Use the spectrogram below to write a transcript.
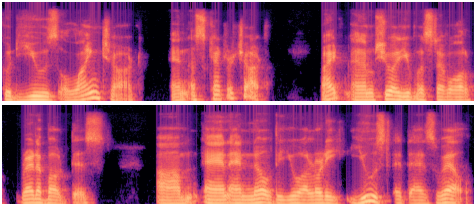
could use a line chart and a scatter chart right? And i'm sure you must have all read about this um, and and know that you already used it as well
